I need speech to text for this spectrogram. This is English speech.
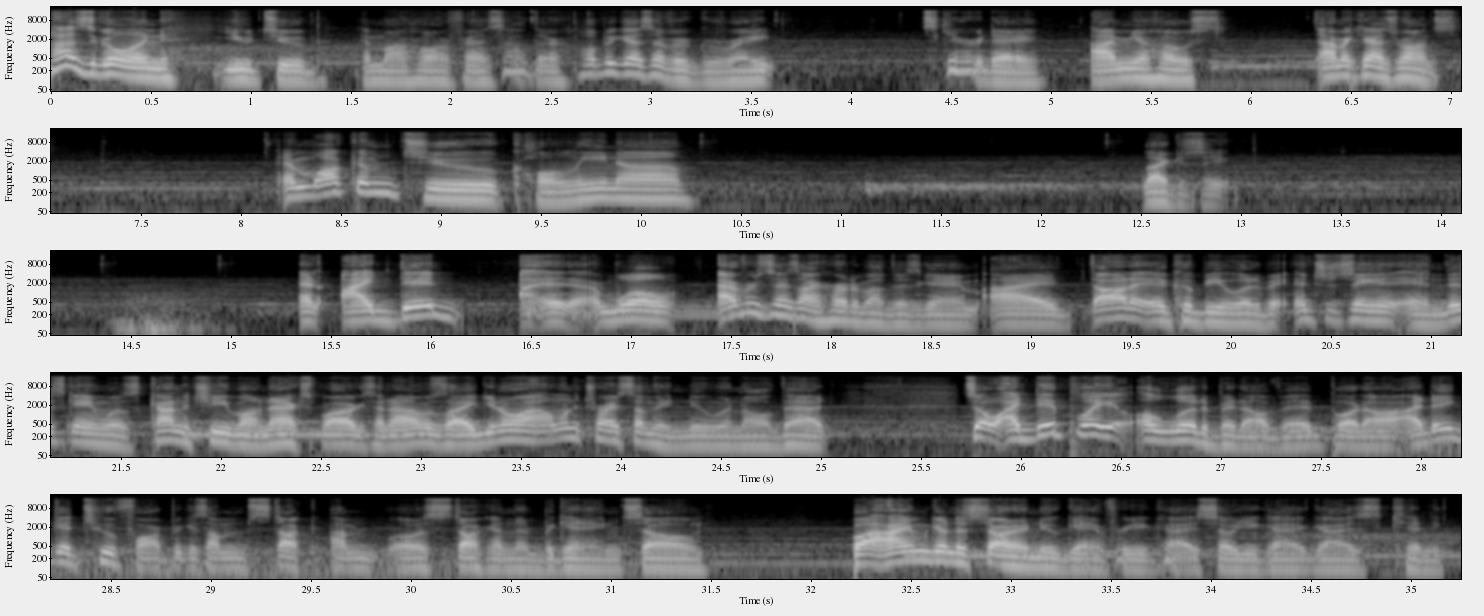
How's it going, YouTube and my horror fans out there? Hope you guys have a great, scary day. I'm your host, Amicaz Runs. And welcome to Colina Legacy. And I did, I, well, ever since I heard about this game, I thought it could be a little bit interesting. And this game was kind of cheap on Xbox. And I was like, you know what, I want to try something new and all that. So I did play a little bit of it, but uh, I didn't get too far because I'm stuck. I'm, I was stuck in the beginning. So, but I'm gonna start a new game for you guys, so you guys can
